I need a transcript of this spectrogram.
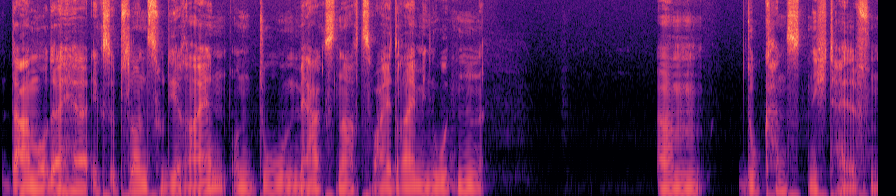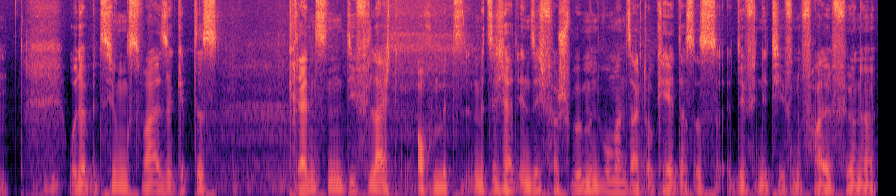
Dame oder Herr XY zu dir rein und du merkst nach zwei, drei Minuten, ähm, du kannst nicht helfen. Mhm. Oder beziehungsweise gibt es Grenzen, die vielleicht auch mit, mit Sicherheit in sich verschwimmen, wo man sagt, okay, das ist definitiv ein Fall für eine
